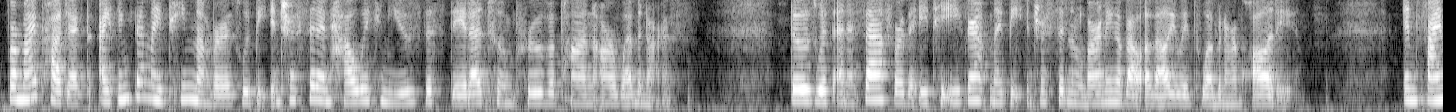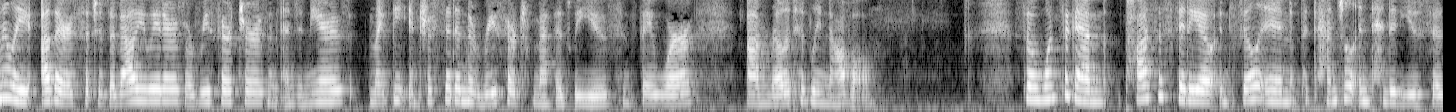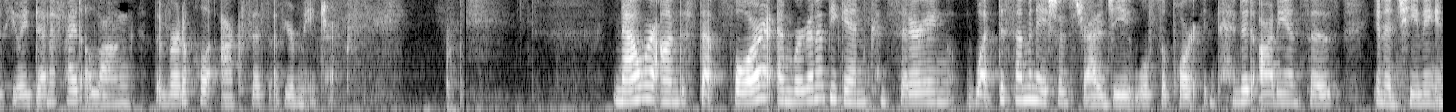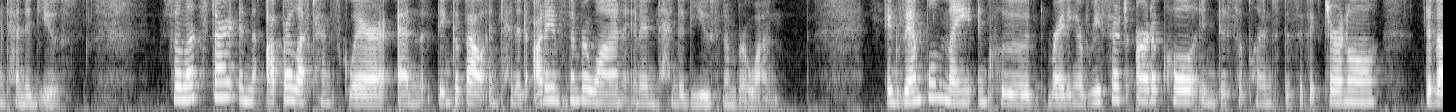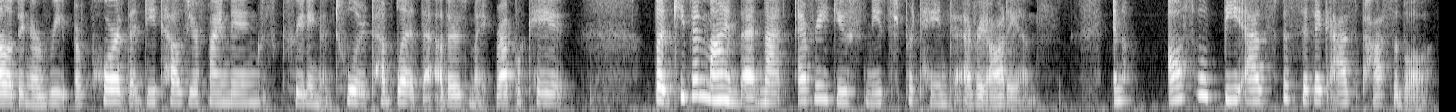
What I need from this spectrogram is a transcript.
For my project, I think that my team members would be interested in how we can use this data to improve upon our webinars. Those with NSF or the ATE grant might be interested in learning about Evaluate's webinar quality. And finally, others, such as evaluators or researchers and engineers, might be interested in the research methods we use since they were um, relatively novel. So once again, pause this video and fill in potential intended uses you identified along the vertical axis of your matrix. Now we're on to step four, and we're going to begin considering what dissemination strategy will support intended audiences in achieving intended use. So let's start in the upper left hand square and think about intended audience number one and intended use number one. Example might include writing a research article in discipline specific journal, developing a re- report that details your findings, creating a tool or template that others might replicate, but keep in mind that not every use needs to pertain to every audience. And also be as specific as possible.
